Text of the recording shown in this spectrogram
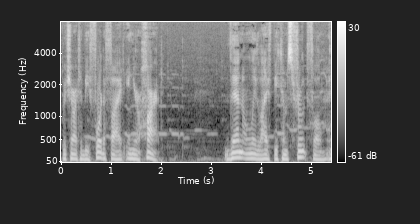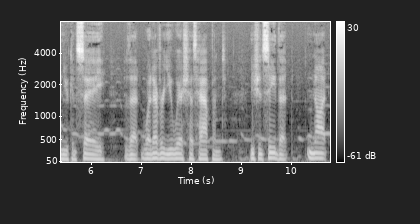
which are to be fortified in your heart. Then only life becomes fruitful, and you can say that whatever you wish has happened. You should see that not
